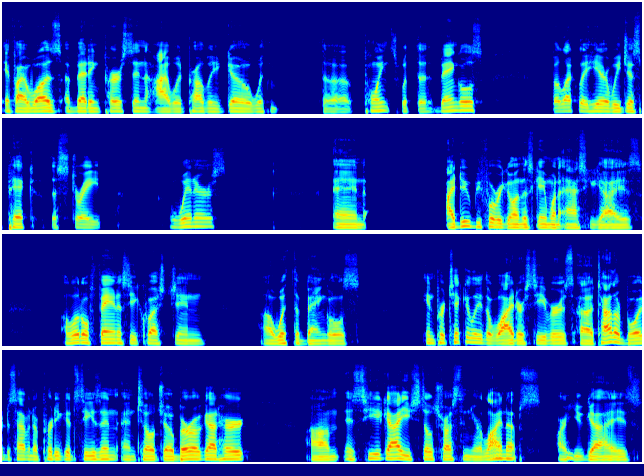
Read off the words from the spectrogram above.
If I was a betting person, I would probably go with the points with the Bengals. But luckily here we just pick the straight winners. And I do before we go on this game want to ask you guys a little fantasy question uh, with the Bengals, in particularly the wide receivers. Uh, Tyler Boyd was having a pretty good season until Joe Burrow got hurt. Um, is he a guy you still trust in your lineups? Are you guys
